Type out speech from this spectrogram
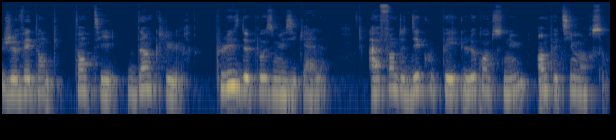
Je vais donc tenter d'inclure plus de pauses musicales afin de découper le contenu en petits morceaux.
